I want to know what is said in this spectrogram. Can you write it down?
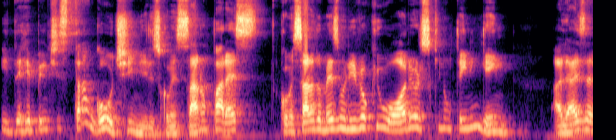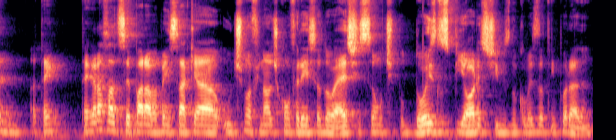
E de repente estragou o time. Eles começaram, parece, começaram do mesmo nível que o Warriors, que não tem ninguém. Aliás, é até, até engraçado você parar pra pensar que a última final de conferência do Oeste são, tipo, dois dos piores times no começo da temporada.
